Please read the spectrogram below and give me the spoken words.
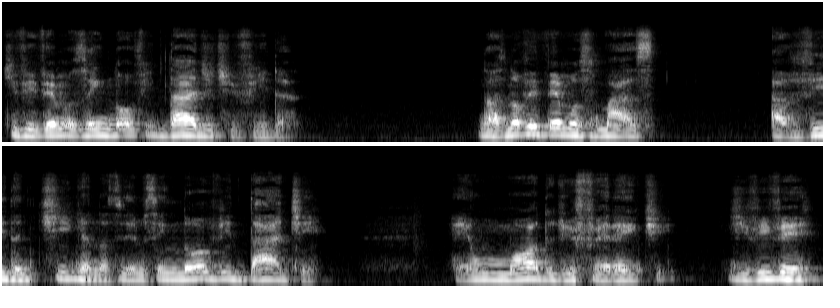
que vivemos em novidade de vida. Nós não vivemos mais a vida antiga, nós vivemos em novidade. É um modo diferente de viver.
